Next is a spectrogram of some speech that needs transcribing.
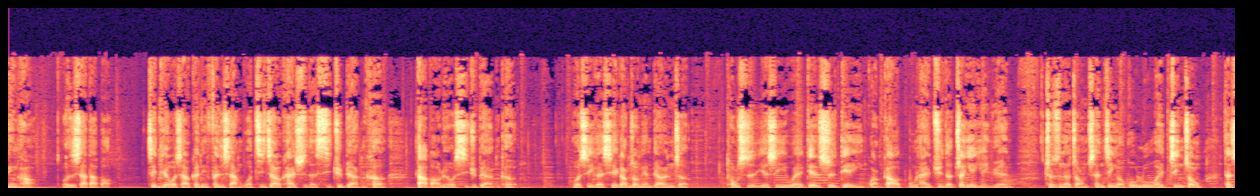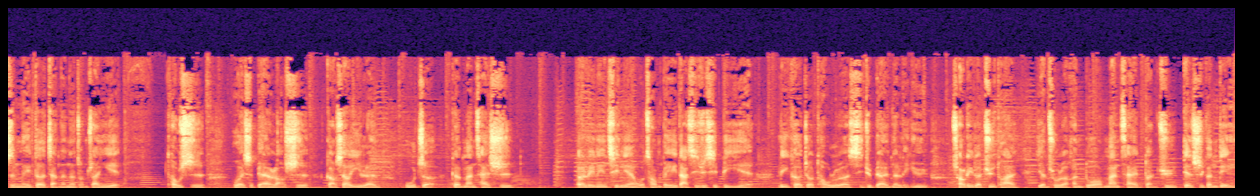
您好，我是夏大宝。今天我想要跟你分享我即将开始的喜剧表演课——大保留喜剧表演课。我是一个斜杠中年表演者，同时也是一位电视、电影、广告、舞台剧的专业演员，就是那种曾经有过入围金钟，但是没得奖的那种专业。同时，我也是表演老师、搞笑艺人、舞者跟漫才师。二零零七年，我从北艺大戏剧系毕业，立刻就投入了喜剧表演的领域，创立了剧团，演出了很多漫才、短剧、电视跟电影。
